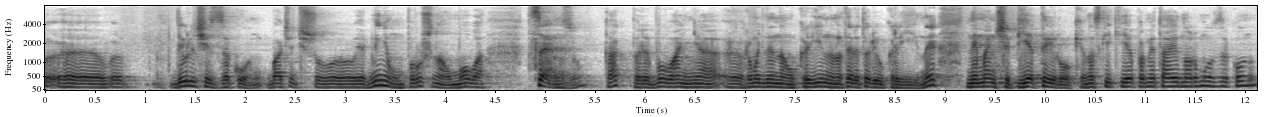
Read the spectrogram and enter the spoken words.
Е, Дивлячись закон, бачить, що як мінімум порушена умова цензу, так, перебування е, громадянина України на території України не менше п'яти років, наскільки я пам'ятаю норму закону.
